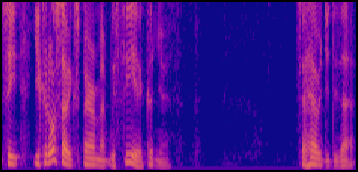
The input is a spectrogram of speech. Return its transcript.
See, you could also experiment with fear, couldn't you? So, how would you do that?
